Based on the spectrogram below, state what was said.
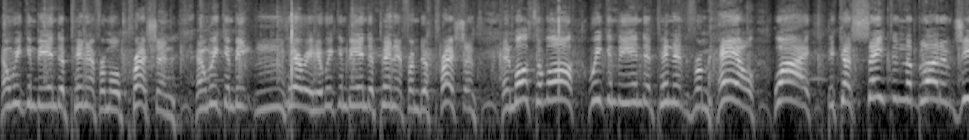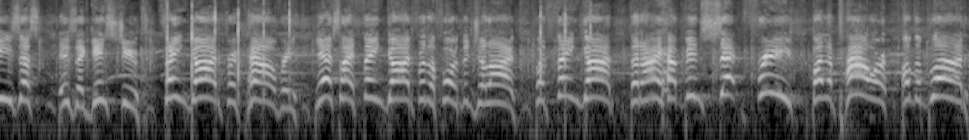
and we can be independent from oppression and we can be, mm, here we, here, we can be independent from depression. And most of all, we can be independent from hell. Why? Because Satan, the blood of Jesus, is against you. Thank God for Calvary. Yes, I thank God for the 4th of July, but thank God that I have been set free by the power of the blood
